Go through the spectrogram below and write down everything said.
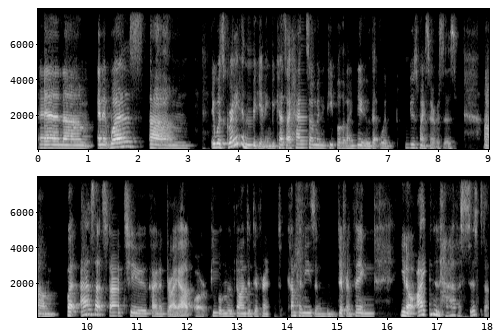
And um, and it was um, it was great in the beginning because I had so many people that I knew that would use my services. Um, but as that started to kind of dry up or people moved on to different companies and different things, you know, I didn't have a system.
